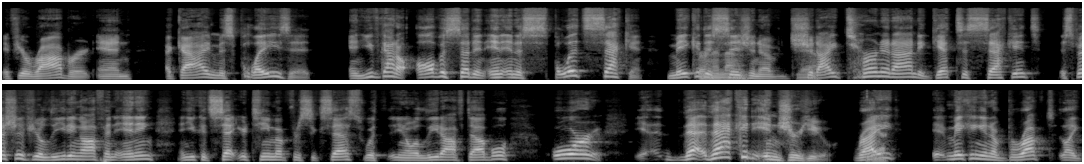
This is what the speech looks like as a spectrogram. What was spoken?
if you're Robert and a guy misplays it, and you've got to all of a sudden in, in a split second make a turn decision of should yeah. I turn it on to get to second, especially if you're leading off an inning and you could set your team up for success with you know a leadoff double, or that that could injure you, right? Yeah. It, making an abrupt like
